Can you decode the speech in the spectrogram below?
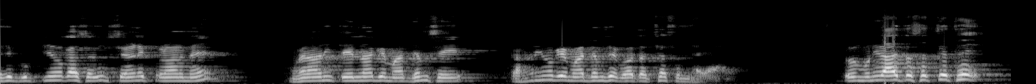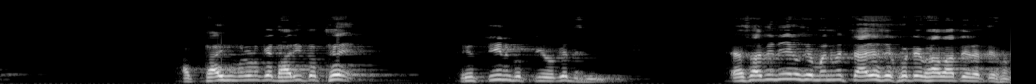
ऐसे गुप्तियों का स्वरूप शरणिक पुराण में महारानी चेलना के माध्यम से, कहानियों के माध्यम से बहुत अच्छा समझाया है। तो मुनिराज तो सच्चे थे। अट्ठाईस मुरण के धारी तो थे। लेकिन तीन गुप्तियों के धनी ऐसा भी नहीं है कि उसे मन में चाय से खोटे भाव आते रहते हों।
